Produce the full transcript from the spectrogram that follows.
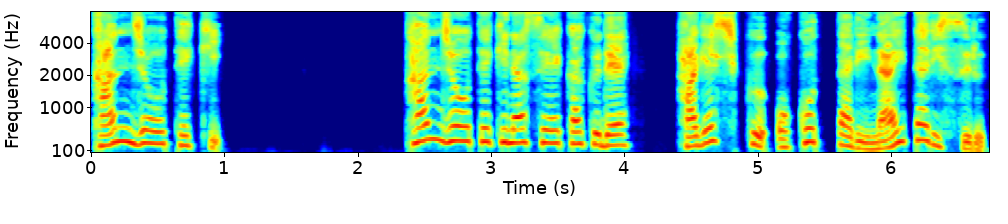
感情的。感情的な性格で激しく怒ったり泣いたりする。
